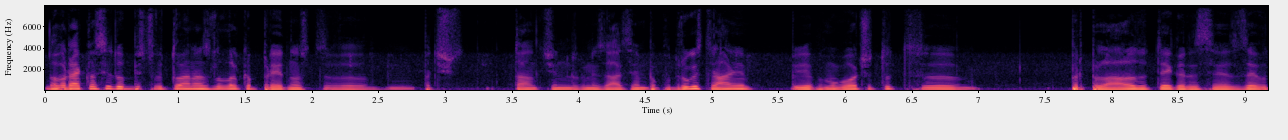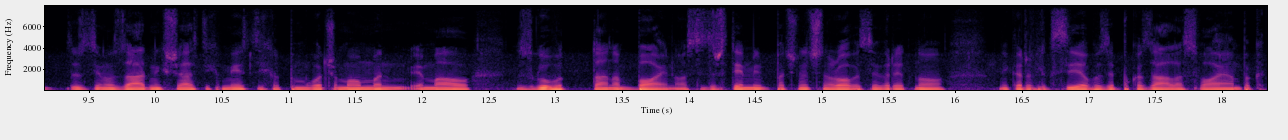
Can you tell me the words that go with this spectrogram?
Dobro, rekla si, da v bistvu to je ena zelo velika prednost, pač ta način organizacije. Ampak po drugi strani je pa mogoče tudi uh, pripeljalo do tega, da se je zdaj, recimo, v zadnjih šestih mesecih ali pa mogoče malo manj je malo zgubil ta naboj. No. Sicer s tem pač nič narobe, se verjetno neka refleksija bo zdaj pokazala svoje. Ampak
